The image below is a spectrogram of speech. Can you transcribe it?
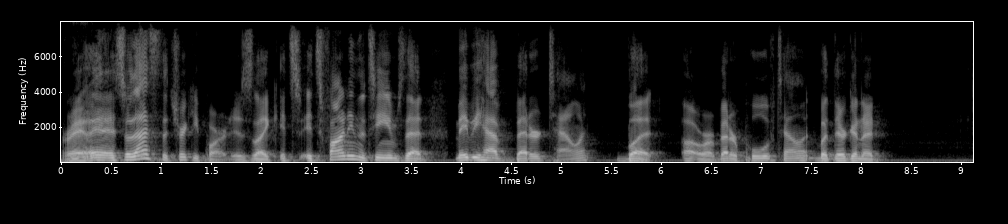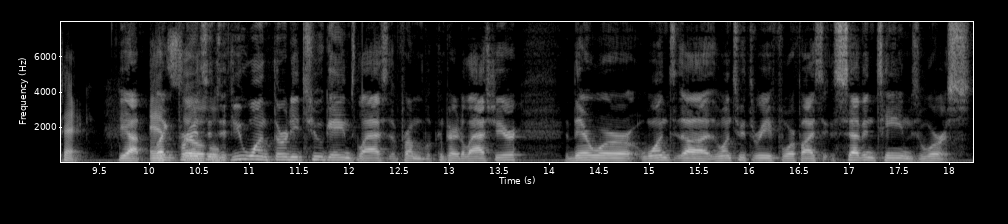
right? Mm-hmm. And so that's the tricky part is like it's it's finding the teams that maybe have better talent, but uh, or a better pool of talent, but they're going to tank. Yeah, and like for so, instance, if you won 32 games last from compared to last year, there were one, uh, one, two, three, four, five, six, seven teams worse.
